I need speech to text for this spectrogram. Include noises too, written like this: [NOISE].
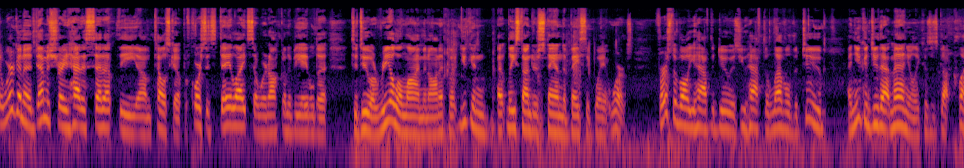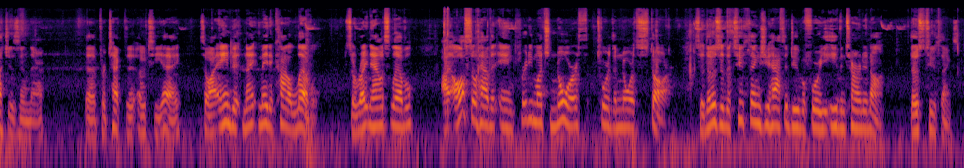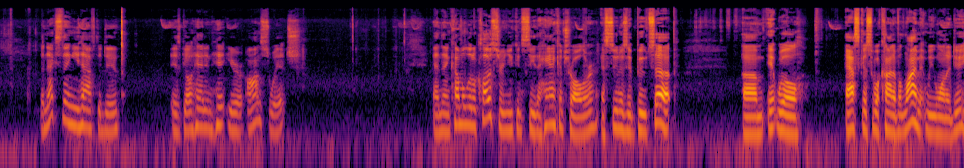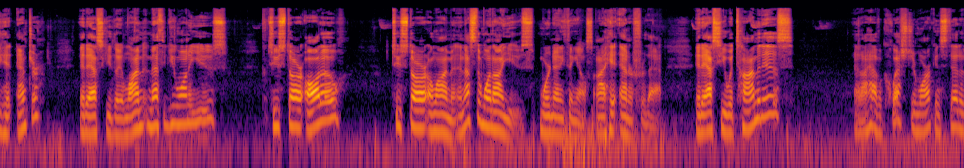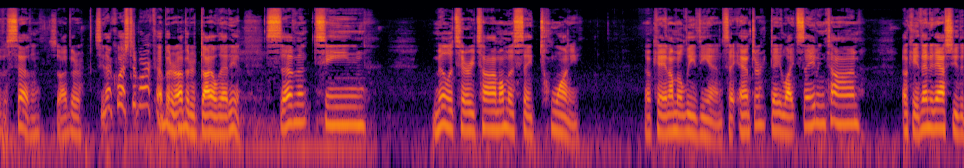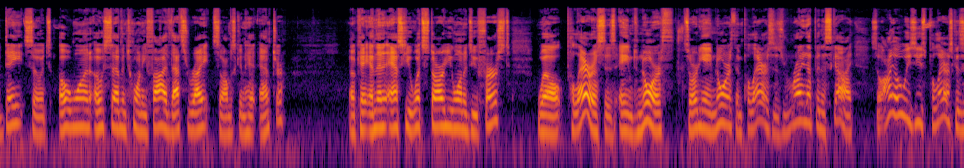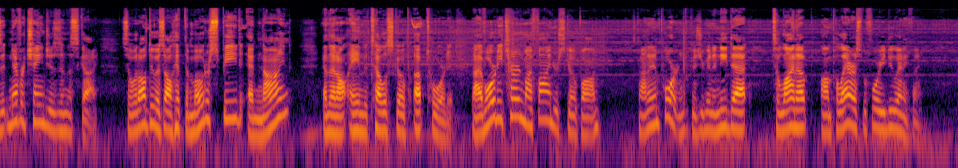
So we're going to demonstrate how to set up the um, telescope. Of course, it's daylight, so we're not going to be able to, to do a real alignment on it, but you can at least understand the basic way it works. First of all, you have to do is you have to level the tube, and you can do that manually because it's got clutches in there to protect the OTA. So I aimed it, made it kind of level. So right now it's level. I also have it aimed pretty much north toward the North Star. So those are the two things you have to do before you even turn it on. Those two things. The next thing you have to do is go ahead and hit your on switch and then come a little closer and you can see the hand controller. As soon as it boots up, um, it will ask us what kind of alignment we want to do. You hit enter. It asks you the alignment method you want to use. Two star auto, two star alignment. And that's the one I use more than anything else. I hit enter for that. It asks you what time it is and I have a question mark instead of a seven. So I better see that question mark. I better I better dial that in. 17 military time. I'm going to say 20. Okay, and I'm going to leave the end. Say enter daylight saving time. Okay, then it asks you the date, so it's 01 07 25. That's right. So I'm just going to hit enter. Okay, and then it asks you what star you want to do first. Well, Polaris is aimed north. It's already aimed north, and Polaris is right up in the sky. So I always use Polaris because it never changes in the sky. So what I'll do is I'll hit the motor speed at 9, and then I'll aim the telescope up toward it. Now, I've already turned my finder scope on. It's kind of important because you're going to need that to line up on Polaris before you do anything.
